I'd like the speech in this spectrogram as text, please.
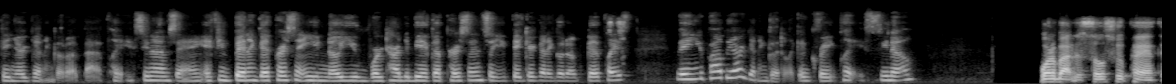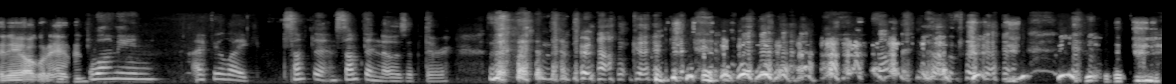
then you're gonna go to a bad place. You know what I'm saying? If you've been a good person and you know you've worked hard to be a good person, so you think you're gonna go to a good place, then you probably are gonna go to like a great place, you know? What about the sociopath? Did they all go to heaven? Well, I mean, I feel like something something knows that they're that they're not good.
